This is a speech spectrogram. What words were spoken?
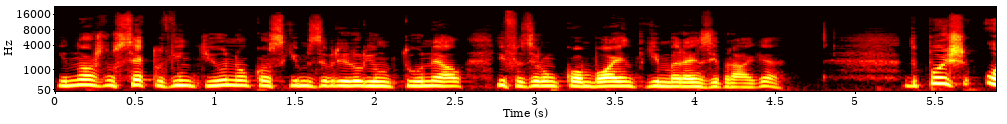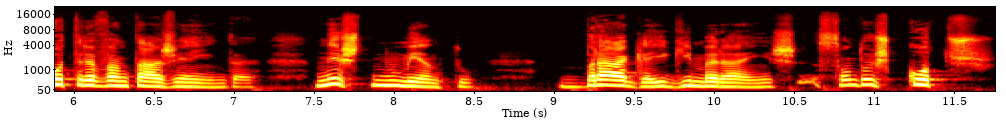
E nós, no século XXI, não conseguimos abrir ali um túnel e fazer um comboio entre Guimarães e Braga. Depois, outra vantagem ainda. Neste momento, Braga e Guimarães são dois cotos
